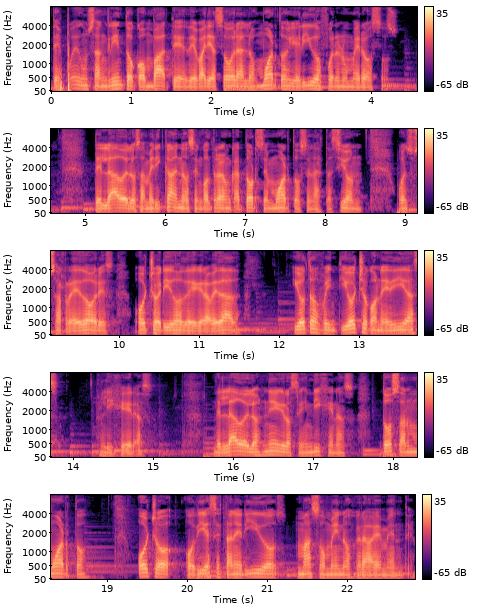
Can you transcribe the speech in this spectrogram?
después de un sangriento combate de varias horas, los muertos y heridos fueron numerosos. Del lado de los americanos se encontraron 14 muertos en la estación o en sus alrededores, 8 heridos de gravedad y otros 28 con heridas ligeras. Del lado de los negros e indígenas, dos han muerto, 8 o 10 están heridos más o menos gravemente.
